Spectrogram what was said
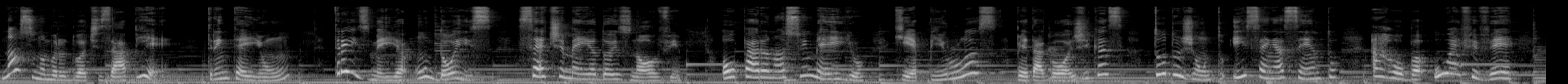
Nosso número do WhatsApp é 31 3612 7629 ou para o nosso e-mail, que é pílulas pedagógicas, tudo junto e sem acento, arroba ufv.br.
